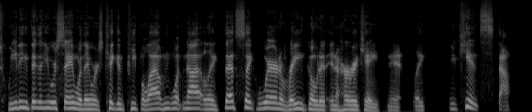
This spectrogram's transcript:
tweeting thing that you were saying where they were kicking people out and whatnot. Like that's like wearing a raincoat in a hurricane. Man. Like you can't stop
